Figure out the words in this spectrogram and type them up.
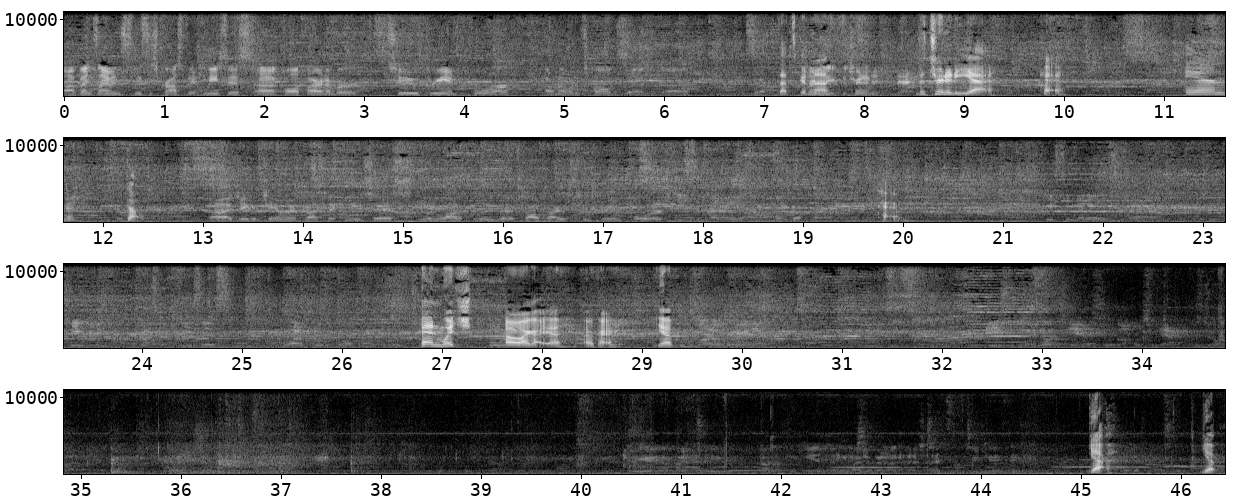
Uh, ben Simons, this is CrossFit Kinesis uh, qualifier number two, three, and four. I don't know what it's called, but uh, whatever. That's good Trinity, enough. The Trinity. The Trinity, yeah. Okay. And go. Uh, Jacob Chandler, CrossFit Kinesis, doing Wodapalooza qualifiers two, three, and four. There you go. Okay. Easton Meadows, uh, Team CrossFit Kinesis, Wodapalooza qualifier number two. Ben, which? Oh, I got you. Okay. Yep. Yeah. Yep.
